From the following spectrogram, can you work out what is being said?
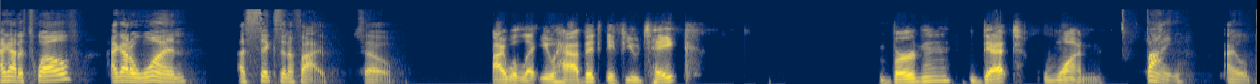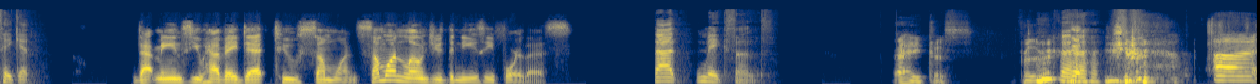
I got a twelve, I got a one, a six, and a five. So I will let you have it if you take burden debt one. fine, I will take it. That means you have a debt to someone. Someone loaned you the Nizi for this. That makes sense. I hate this. For the record. Uh,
